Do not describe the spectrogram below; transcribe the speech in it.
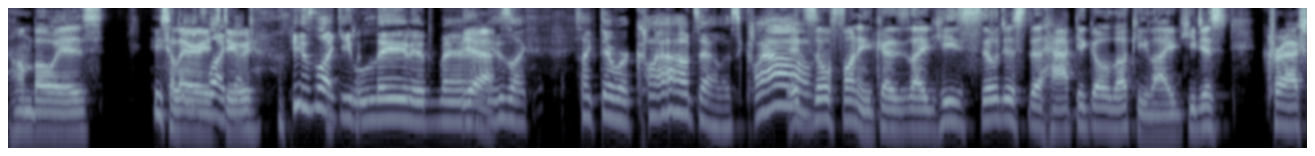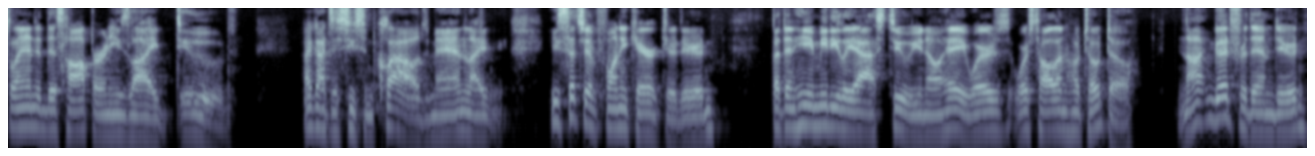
Humbo is. He's hilarious, like a- dude. He's like elated, man. Yeah. He's like, it's like there were clouds, Alice. Clouds. It's so funny because like he's still just the happy go lucky. Like he just crash landed this hopper, and he's like, dude, I got to see some clouds, man. Like he's such a funny character, dude. But then he immediately asked too, you know, hey, where's where's Tala and Hototo? Not good for them, dude.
